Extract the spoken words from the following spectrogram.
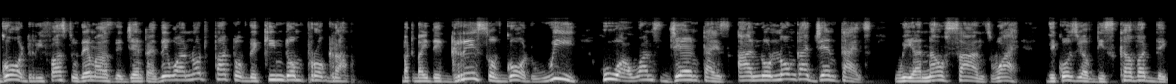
God refers to them as the Gentiles. They were not part of the kingdom program. But by the grace of God, we who are once Gentiles are no longer Gentiles. We are now sons. Why? Because you have discovered the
